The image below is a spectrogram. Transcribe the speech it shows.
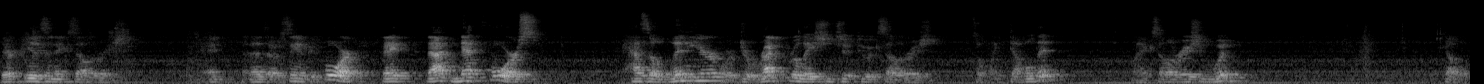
there is an acceleration. Okay? And as I was saying before, okay, that net force has a linear or direct relationship to acceleration. So if I doubled it, my acceleration would double.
